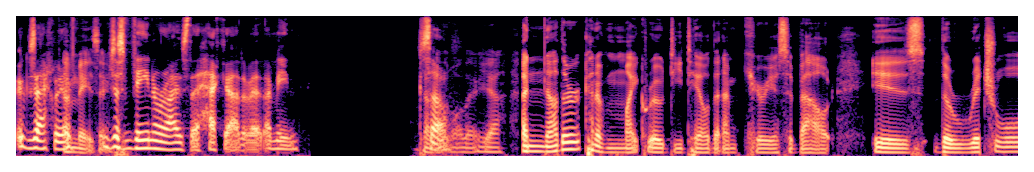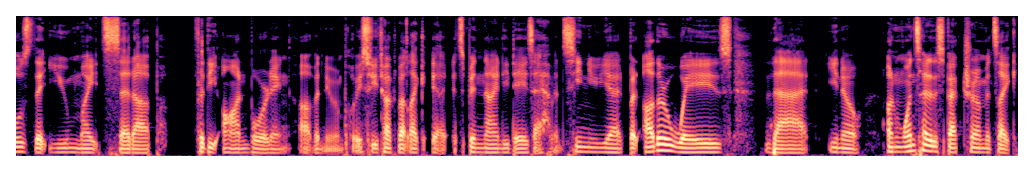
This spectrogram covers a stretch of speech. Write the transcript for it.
exactly. Amazing. Just Vaynerize the heck out of it. I mean, so there, yeah. Another kind of micro detail that I'm curious about is the rituals that you might set up for the onboarding of a new employee. So you talked about like it's been 90 days, I haven't seen you yet, but other ways that, you know, on one side of the spectrum, it's like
